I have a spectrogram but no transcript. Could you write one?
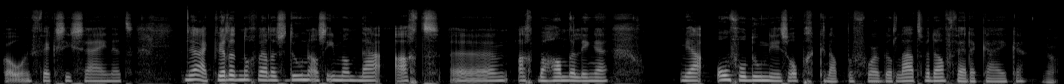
co-infecties zijn het? Ja, ik wil het nog wel eens doen als iemand na acht, uh, acht behandelingen ja, onvoldoende is opgeknapt bijvoorbeeld. Laten we dan verder kijken. Ja,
